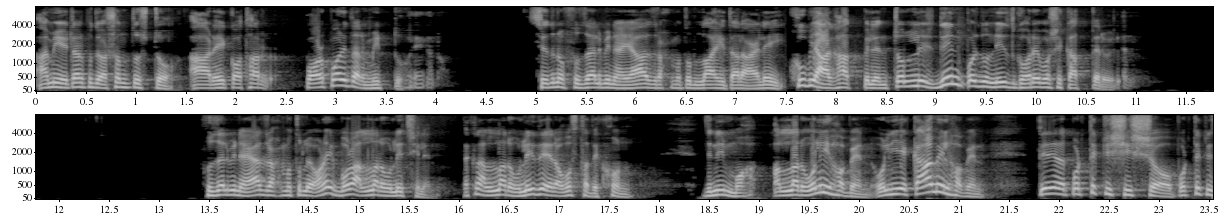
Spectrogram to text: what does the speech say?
আমি এটার প্রতি অসন্তুষ্ট। আর এই কথার পরপরই তার মৃত্যু হয়ে গেল। সেদিন ফুজাইল বিন আয়াজ রহমতুল্লাহ তার আলেই খুবই আঘাত পেলেন। চল্লিশ দিন পর্যন্ত নিজ ঘরে বসে কাঁদতে রইলেন। ফুজাইল বিন আয়াজ রহমতুল্লাহ অনেক বড় আল্লাহর অলি ছিলেন। দেখেন আল্লাহর অলিদের অবস্থা দেখুন। যিনি আল্লাহর অলি হবেন অলিয়ে কামিল হবেন, তিনি প্রত্যেকটি শিষ্য, প্রত্যেকটি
